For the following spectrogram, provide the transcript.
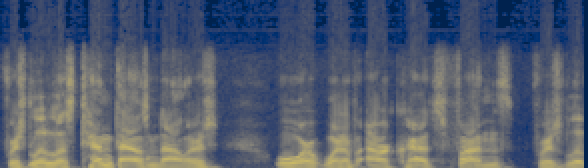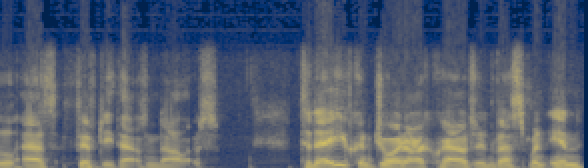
for as little as $10,000 or one of our crowd's funds for as little as $50,000. Today, you can join our crowd's investment in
